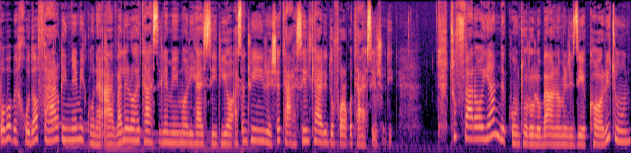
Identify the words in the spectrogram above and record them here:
بابا به خدا فرقی نمی‌کنه. اول راه تحصیل معماری هستید یا اصلا توی این رشته تحصیل کردید و فارغ و تحصیل شدید. تو فرایند کنترل و برنامه ریزی کاریتون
